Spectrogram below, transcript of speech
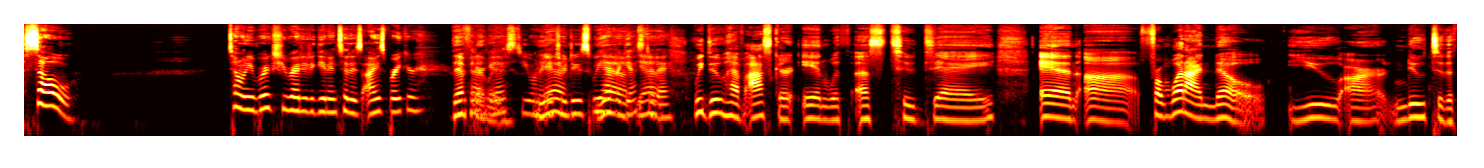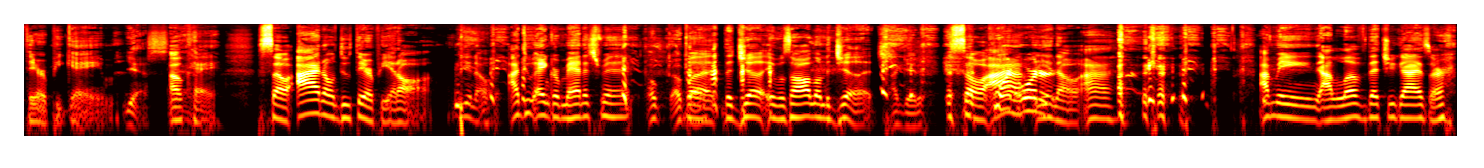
So, Toni Brookes, you ready to get into this icebreaker? Definitely. With our guest? You want to Yeah, introduce? We have a guest yeah. today. We do have Oscar in with us today. And uh from what I know, you are new to the therapy game. Yes. yeah. Okay. So I don't do therapy at all. You know, I do anger management, Okay. but the judge it was all on the judge. I get it. So I ordered. you know, I I mean, I love that you guys are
